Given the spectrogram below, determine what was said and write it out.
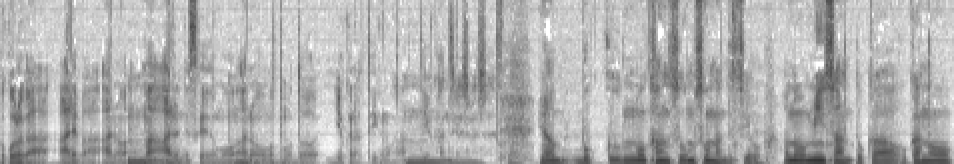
ところがあれば、あの、うん。まあ、あるんですけれども、うん。あの、もっともっと良くなっていくのかなっていう感じがしました。ですね。いや、僕の感想もそうなんですよ。あの、ミンさんとか、他の、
